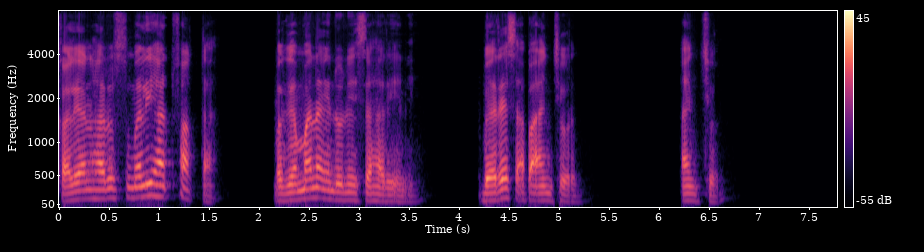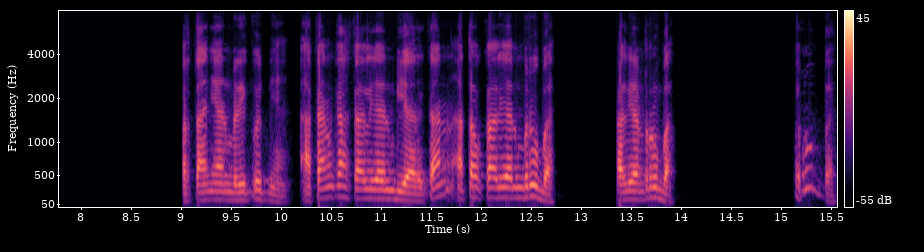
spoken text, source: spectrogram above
kalian harus melihat fakta. Bagaimana Indonesia hari ini? Beres apa hancur? Hancur. Pertanyaan berikutnya, akankah kalian biarkan atau kalian berubah? Kalian rubah? Berubah.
